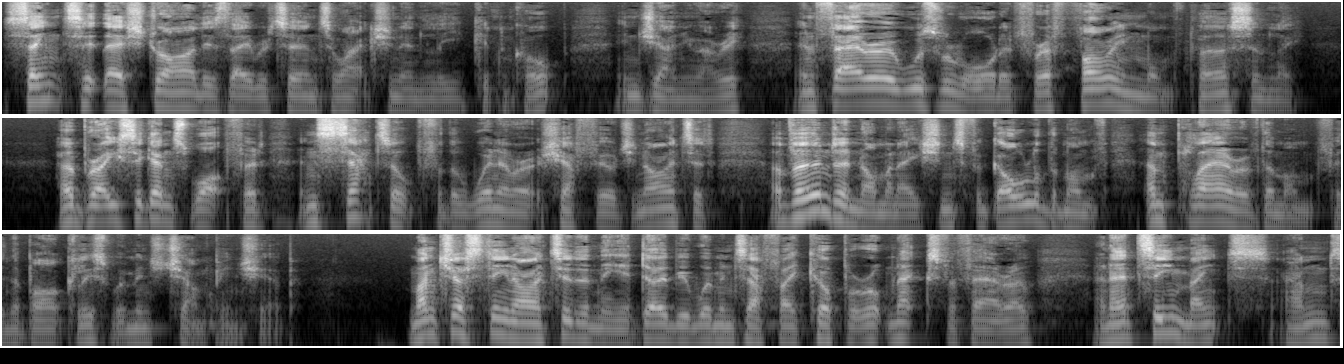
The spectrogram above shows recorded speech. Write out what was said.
Saints hit their stride as they returned to action in League and Cup in January, and Pharoah was rewarded for a fine month personally. Her brace against Watford and set up for the winner at Sheffield United have earned her nominations for Goal of the Month and Player of the Month in the Barclays Women's Championship. Manchester United and the Adobe Women's FA Cup are up next for Pharoah, and her teammates, and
